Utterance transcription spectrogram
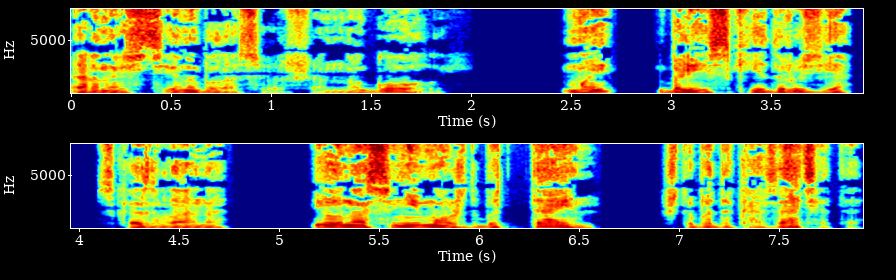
Эрнестина была совершенно голой. «Мы близкие друзья», — сказала она, — «и у нас не может быть тайн. Чтобы доказать это,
